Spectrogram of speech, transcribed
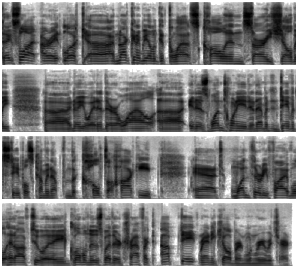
Thanks a lot. All right, look, uh, I'm not going to be able to get the last call in. Sorry, Shelby. Uh, I know you waited there a while. Uh, it is 128 in Edmonton. David Staples coming up from the Cult of Hockey at 135. We'll head off to a global news weather traffic update. Randy Kilburn when we return.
